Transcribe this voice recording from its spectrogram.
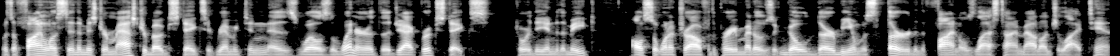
was a finalist in the Mr. Masterbug Stakes at Remington, as well as the winner of the Jack Brooks Stakes toward the end of the meet. Also won a trial for the Prairie Meadows Gold Derby and was third in the finals last time out on July 10th.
